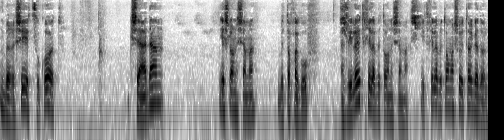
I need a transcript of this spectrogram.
בראשית, סוכות, כשהאדם יש לו נשמה בתוך הגוף, אז היא לא התחילה בתור נשמה, היא התחילה בתור משהו יותר גדול.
